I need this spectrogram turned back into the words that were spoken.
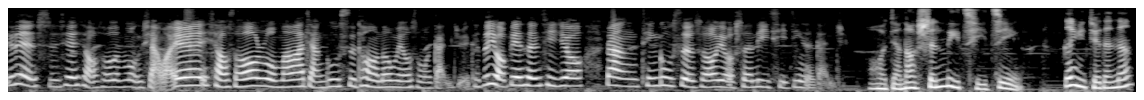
有点实现小时候的梦想吧。因为小时候如果妈妈讲故事，通常都没有什么感觉，可是有变声器，就让听故事的时候有身临其境的感觉。哦，讲到身临其境，根宇觉得呢？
